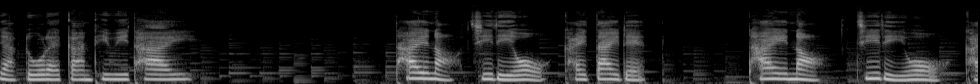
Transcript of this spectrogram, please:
อยากดูรายการทีวีไทยไทยเนาะจีดีโอใครใต้เด็ดไทยเนาะจีดีโอใคร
